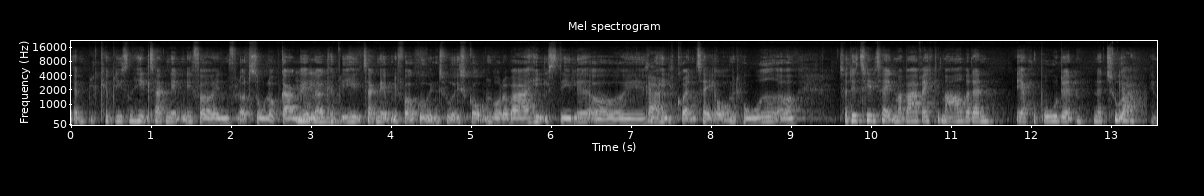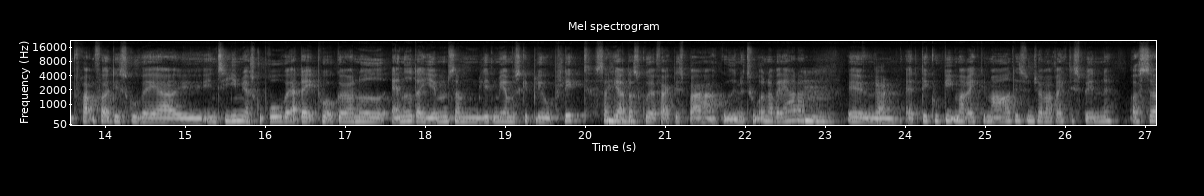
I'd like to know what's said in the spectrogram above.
jeg kan blive sådan helt taknemmelig for en flot solopgang, mm. eller kan blive helt taknemmelig for at gå en tur i skoven, hvor der bare er helt stille og øh, sådan ja. helt grønt tag over mit hoved. Og, så det tiltalte mig bare rigtig meget, hvordan jeg kunne bruge den natur. Ja. Ja. Jamen, frem for at det skulle være øh, en time, jeg skulle bruge hver dag på at gøre noget andet derhjemme, som lidt mere måske blev pligt. Så her, der skulle jeg faktisk bare gå ud i naturen og være der. Mm. Øhm, Ja. At det kunne give mig rigtig meget. Det synes jeg var rigtig spændende. Og så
